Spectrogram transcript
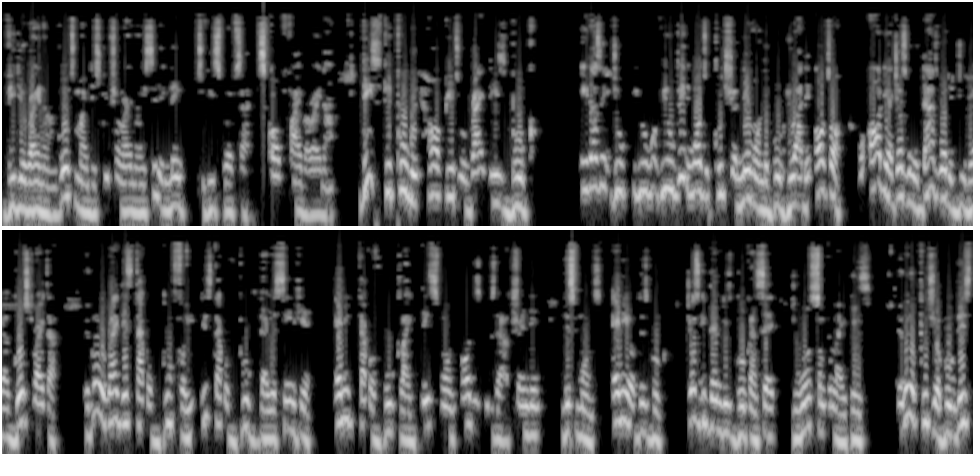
video right now. Go to my description right now. You see the link to this website. It's called Fiverr right now. These people will help you to write this book. It doesn't, you, you, you will be the one to put your name on the book. You are the author all they are just going to, that's what they do. They are ghostwriter. They're going to write this type of book for you, this type of book that you're seeing here. Any type of book like this one, all these books that are trending this month, any of this book, just give them this book and say, you want something like this. They're going to put your book, this,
